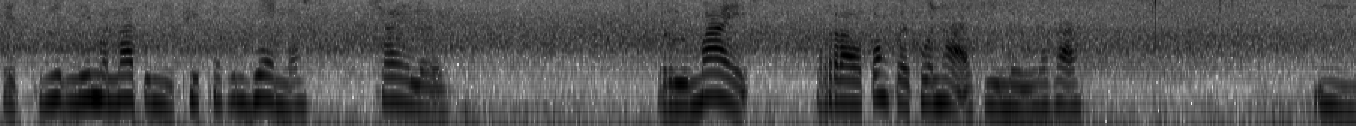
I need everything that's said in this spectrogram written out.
เห็ดชนิดนี้มันน่าจะมีพิษนะเพื่อนๆนะใช่เลย หรือไม่เราต้องไปค้นหาอีกทีหนึ่งนะคะ อืม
